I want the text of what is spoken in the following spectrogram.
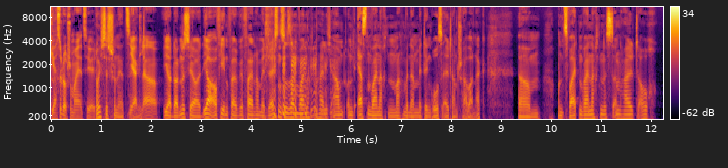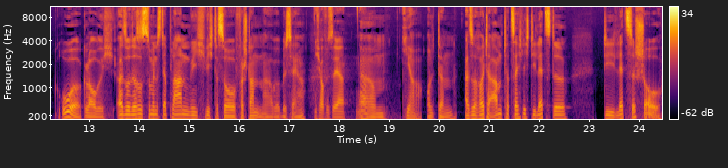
Die hast du doch schon mal erzählt. Habe ich das schon erzählt? Ja, klar. Ja, dann ist ja, ja, auf jeden Fall. Wir feiern halt mit Jason zusammen Weihnachten, Heiligabend und ersten Weihnachten machen wir dann mit den Großeltern Schabernack. Ähm, und zweiten Weihnachten ist dann halt auch Ruhe, glaube ich. Also das ist zumindest der Plan, wie ich, wie ich das so verstanden habe bisher. Ich hoffe sehr. Ja. Ähm, ja, und dann, also heute Abend tatsächlich die letzte, die letzte Show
